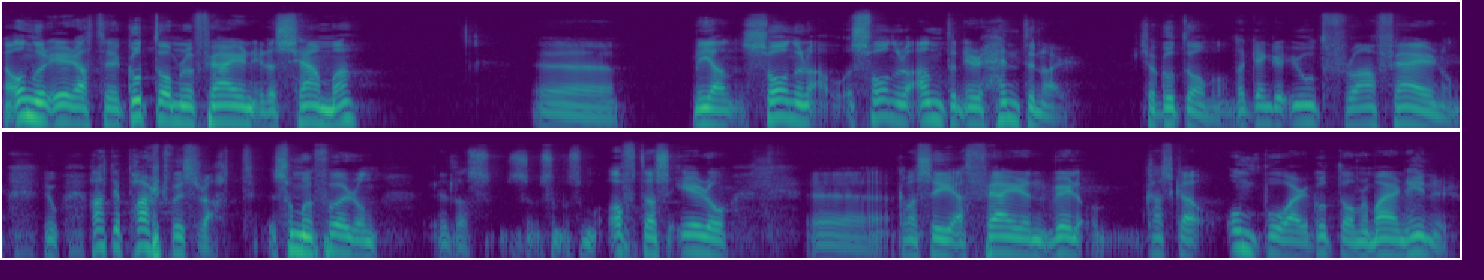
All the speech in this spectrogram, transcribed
Det andre er at goddommer og færen er det samme, uh, men sånner, sånner og anden er hendene til goddommer. Det ganger ut fra færen. Jo, hatt er partvis rett, som en fører henne eller som, som oftast er då eh, kan man säga att färgen vill kanske omboar gott om mer än hinner.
